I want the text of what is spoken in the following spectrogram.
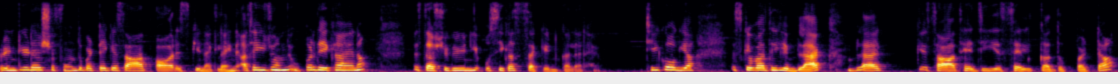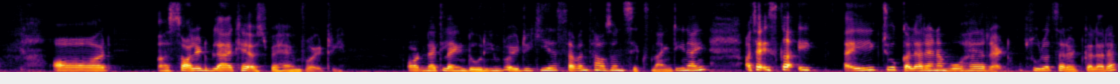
प्रिंटेड है शफून दुपट्टे के साथ और इसकी नेकलाइन है। अच्छा ये जो हमने ऊपर देखा है ना पिस्ताशो ग्रीन ये उसी का सेकंड कलर है। ठीक हो गया। इसके बाद है ये ब्लैक ब्लैक के साथ है जी ये सिल्क का दुपट्टा और सॉलिड ब्लैक है, उस पर है एम्ब्रॉयड्री और नेक लाइन डोरी एम्ब्रॉयड्री की है seven thousand six ninety nine अच्छा इसका एक एक जो कलर है ना, वो है रेड खूबसूरत सा रेड कलर है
